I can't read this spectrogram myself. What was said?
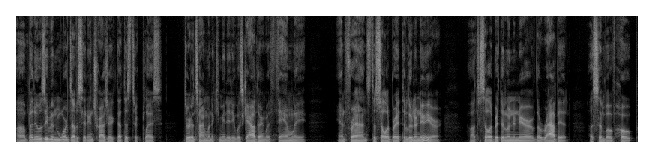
Uh, but it was even more devastating and tragic that this took place during a time when the community was gathering with family and friends to celebrate the Lunar New Year, uh, to celebrate the Lunar New Year of the rabbit, a symbol of hope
